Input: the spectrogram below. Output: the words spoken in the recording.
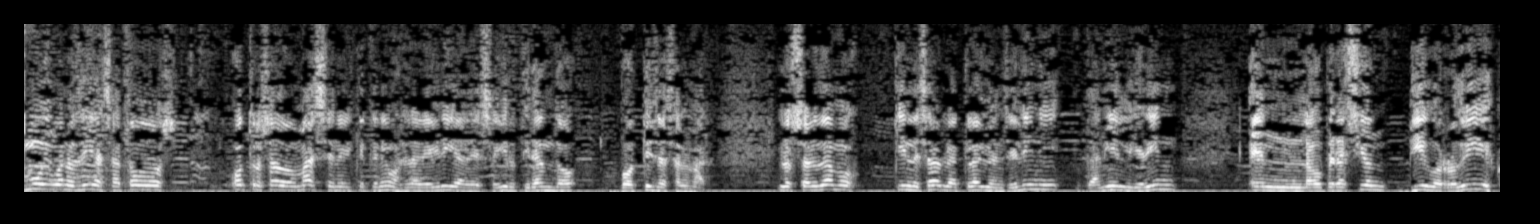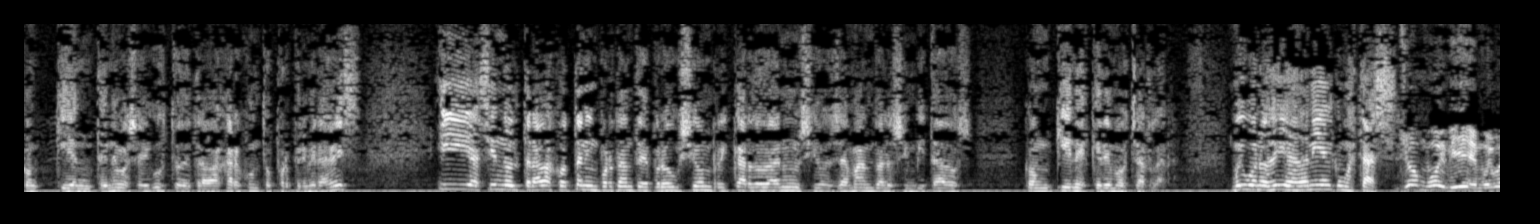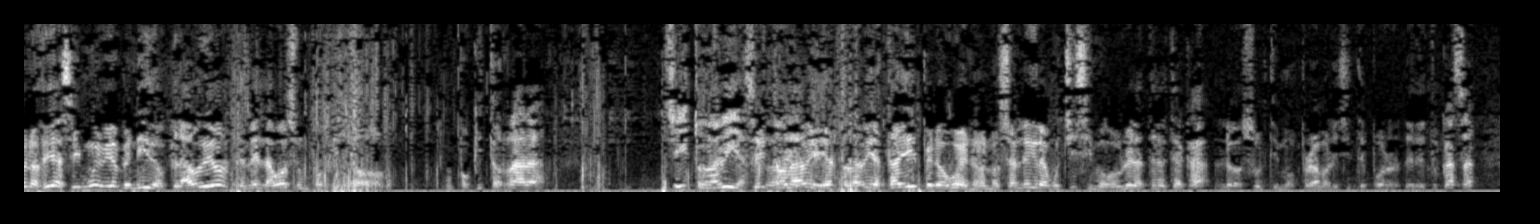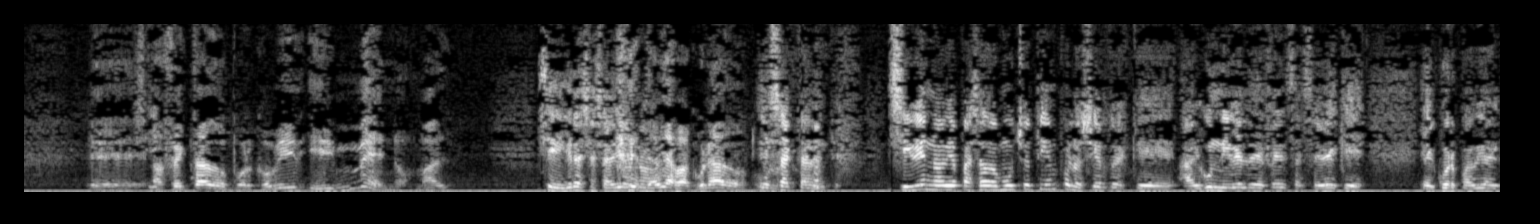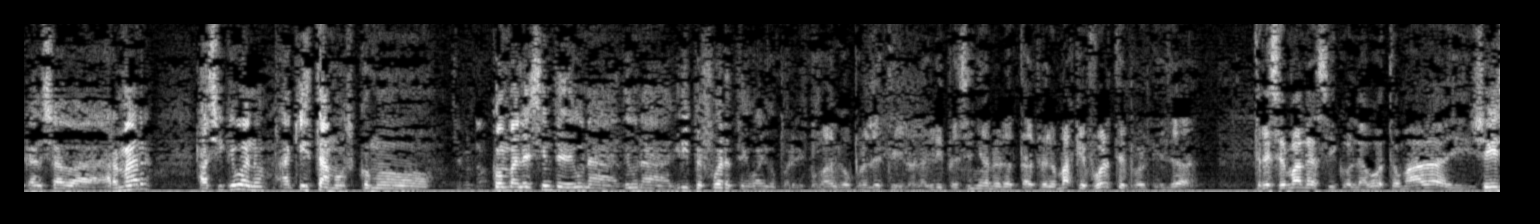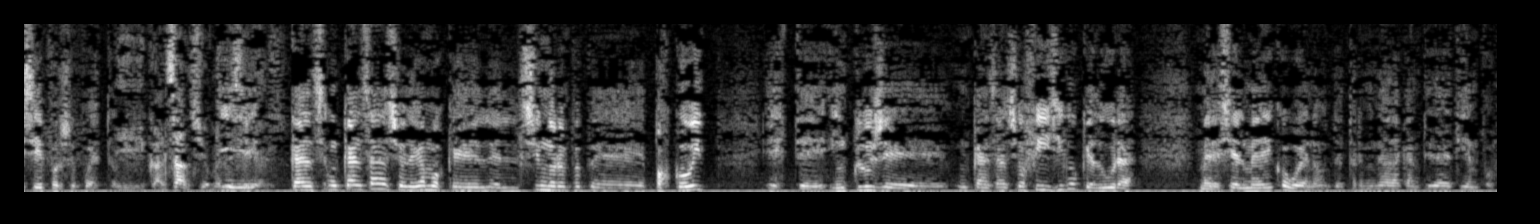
Muy buenos días a todos. Otro sábado más en el que tenemos la alegría de seguir tirando botellas al mar. Los saludamos quien les habla, Claudio Angelini, Daniel Guerín, en la operación Diego Rodríguez, con quien tenemos el gusto de trabajar juntos por primera vez, y haciendo el trabajo tan importante de producción, Ricardo D'Anuncio, llamando a los invitados con quienes queremos charlar. Muy buenos días, Daniel, ¿cómo estás? Yo muy bien, muy buenos días y muy bienvenido, Claudio. Tenés la voz un poquito, un poquito rara. Sí, todavía. Sí, todavía, todavía, está ahí, pero bueno, nos alegra muchísimo volver a tenerte acá. Los últimos programas lo hiciste por desde tu casa, eh, afectado por COVID y menos mal. Sí, gracias a Dios. No... Te habías vacunado. Exactamente si bien no había pasado mucho tiempo, lo cierto es que algún nivel de defensa se ve que el cuerpo había alcanzado a armar. Así que bueno, aquí estamos como convaleciente de una de una gripe fuerte o algo por el estilo. algo por el estilo. La gripecina no era tal, pero más que fuerte porque ya tres semanas y con la voz tomada y sí sí por supuesto y cansancio me decías un cansancio digamos que el, el síndrome post covid este, incluye un cansancio físico que dura, me decía el médico, bueno, determinada cantidad de tiempo,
